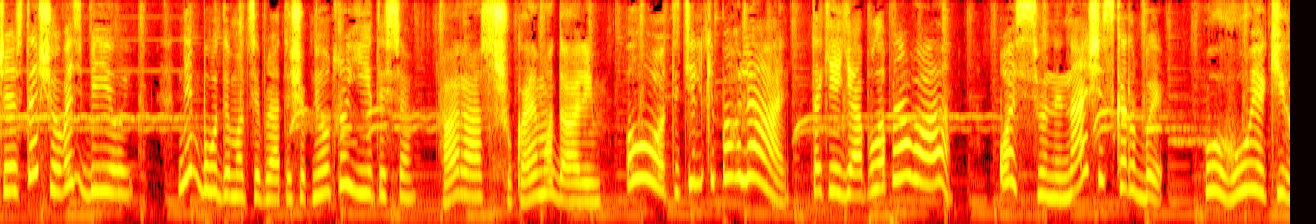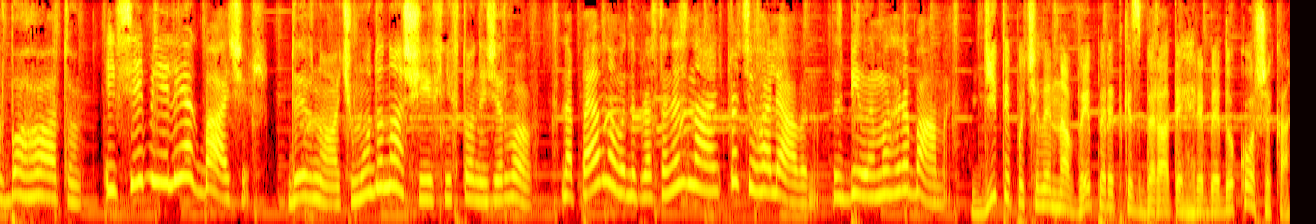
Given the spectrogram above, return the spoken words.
через те, що увесь білий. Не будемо це брати, щоб не отруїтися. Гаразд, шукаємо далі. О, ти тільки поглянь. Так і я була права. Ось вони наші скарби. Ого, яких багато. І всі білі, як бачиш. Дивно, а чому до нас ще їх ніхто не зірвав? Напевно, вони просто не знають про цю галявину з білими грибами. Діти почали на випередки збирати гриби до кошика,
